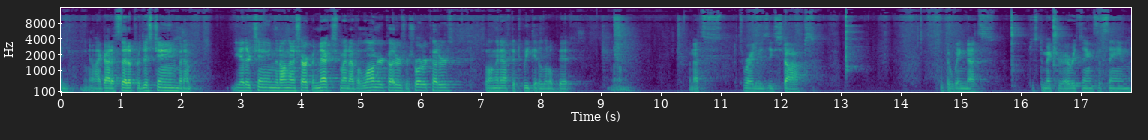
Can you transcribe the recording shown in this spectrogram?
And you know, I got it set up for this chain, but I'm, the other chain that I'm going to sharpen next might have a longer cutters or shorter cutters, so I'm going to have to tweak it a little bit. Um, and that's that's where I use these stops with the wing nuts, just to make sure everything's the same.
